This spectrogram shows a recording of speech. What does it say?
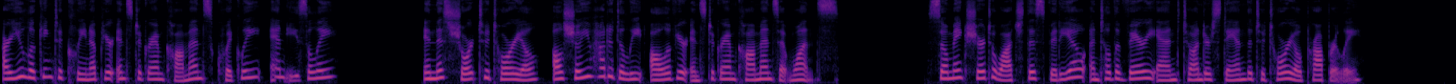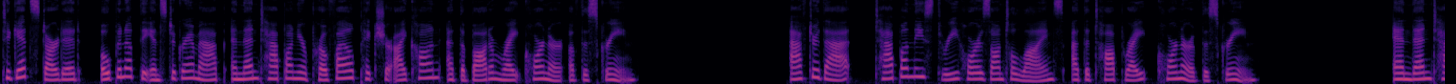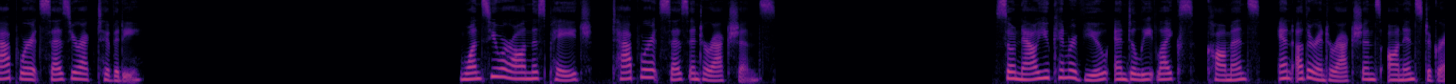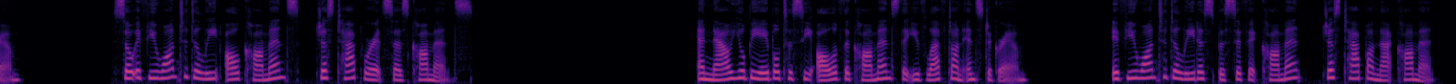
Are you looking to clean up your Instagram comments quickly and easily? In this short tutorial, I'll show you how to delete all of your Instagram comments at once. So make sure to watch this video until the very end to understand the tutorial properly. To get started, open up the Instagram app and then tap on your profile picture icon at the bottom right corner of the screen. After that, tap on these three horizontal lines at the top right corner of the screen and then tap where it says your activity. Once you are on this page, tap where it says Interactions. So now you can review and delete likes, comments, and other interactions on Instagram. So if you want to delete all comments, just tap where it says Comments. And now you'll be able to see all of the comments that you've left on Instagram. If you want to delete a specific comment, just tap on that comment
